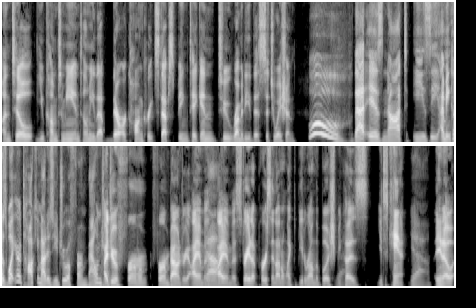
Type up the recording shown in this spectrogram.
until you come to me and tell me that there are concrete steps being taken to remedy this situation. Ooh, that is not easy. I mean, because what you're talking about is you drew a firm boundary. I drew a firm, firm boundary. I am a Yeah. I am a straight up person. I don't like to beat around the bush Yeah. because you just can't. Yeah. You know,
